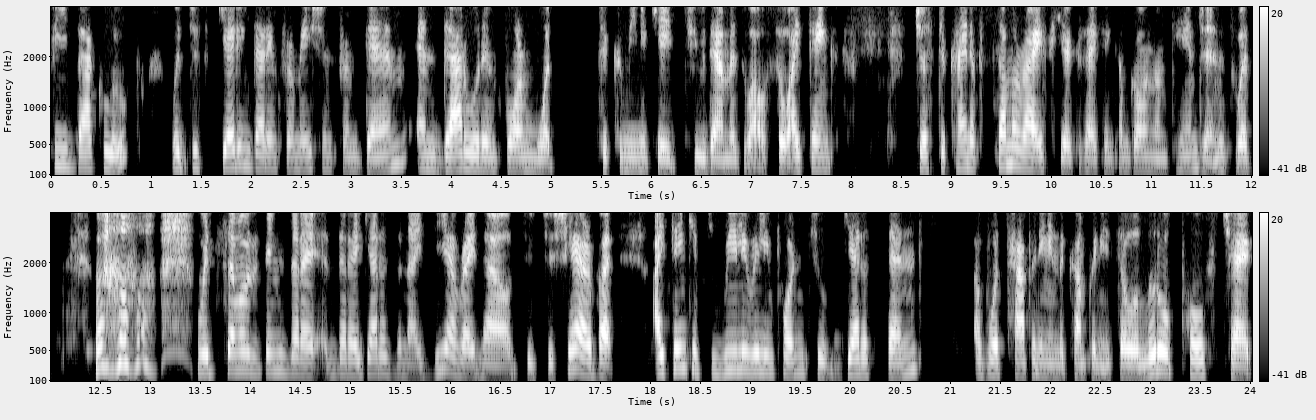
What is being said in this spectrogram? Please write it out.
feedback loop with just getting that information from them and that would inform what to communicate to them as well. So I think just to kind of summarize here because i think i'm going on tangents with with some of the things that i that i get as an idea right now to to share but i think it's really really important to get a sense of what's happening in the company so a little pulse check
